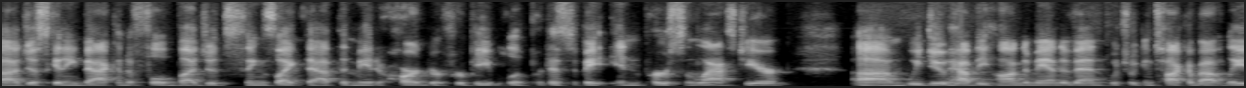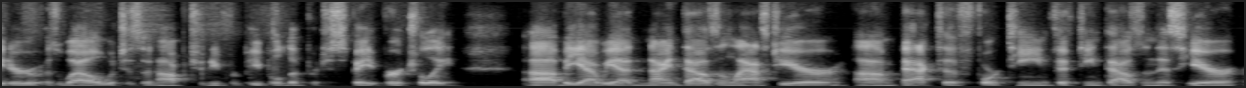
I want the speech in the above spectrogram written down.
uh, just getting back into full budgets, things like that, that made it harder for people to participate in person last year. Um, we do have the on demand event, which we can talk about later as well, which is an opportunity for people to participate virtually. Uh, but yeah, we had 9,000 last year, um, back to 14, 15,000 this year.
